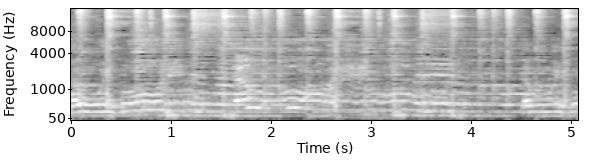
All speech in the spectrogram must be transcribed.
دوبوني. دوهوني دوهوني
